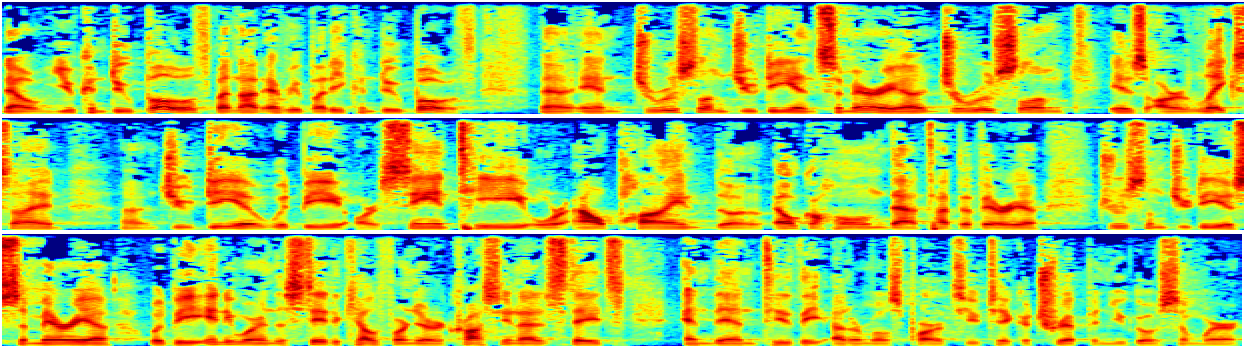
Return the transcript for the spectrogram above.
Now, you can do both, but not everybody can do both. Uh, in Jerusalem, Judea, and Samaria, Jerusalem is our lakeside. Uh, Judea would be our Santee or Alpine, the El Cajon, that type of area. Jerusalem, Judea, Samaria would be anywhere in the state of California or across the United States and then to the uttermost parts. You take a trip and you go somewhere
